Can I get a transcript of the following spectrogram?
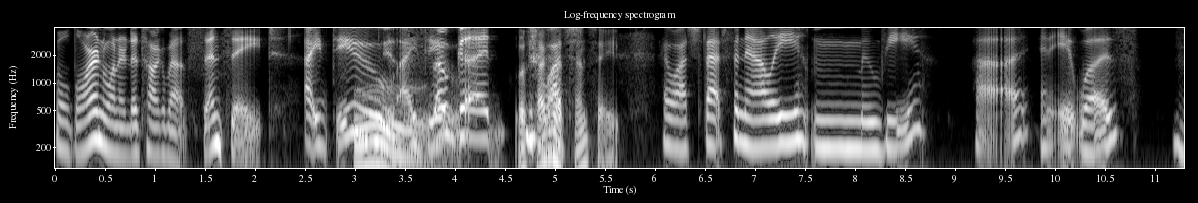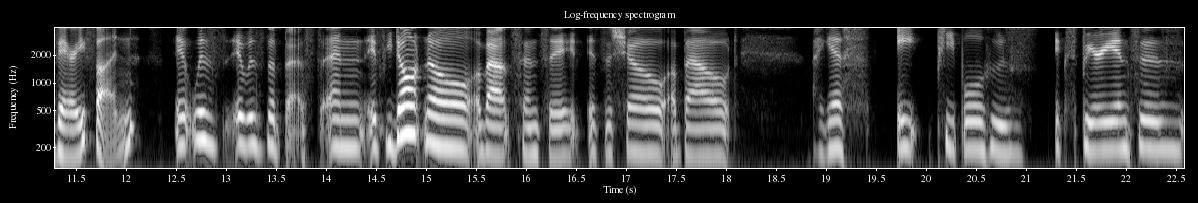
well lauren wanted to talk about sense8 I do. Ooh. I do. so good Let's talk about Watch- Sense8. I watched that finale movie, uh, and it was very fun. It was it was the best. And if you don't know about sense8 it's a show about i guess eight people whose experiences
